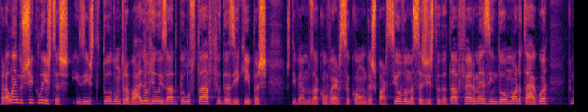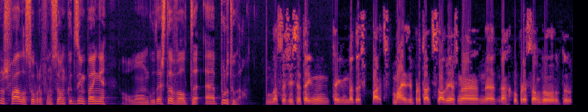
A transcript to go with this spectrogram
Para além dos ciclistas, existe todo um trabalho realizado pelo staff das equipas. Estivemos à conversa com Gaspar Silva, massagista da TAP Fermes Indo Mortágua, que nos fala sobre a função que desempenha ao longo desta volta a Portugal. O massagista tem, tem uma das partes mais importantes, talvez, na, na, na recuperação do, do,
